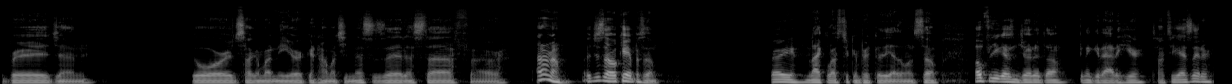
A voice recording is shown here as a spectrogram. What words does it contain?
the bridge, and George talking about New York and how much he misses it and stuff. Or I don't know, it was just an okay episode. Very lackluster compared to the other ones. So hopefully you guys enjoyed it though. Gonna get out of here. Talk to you guys later.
